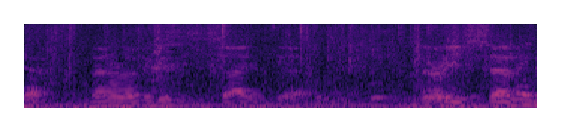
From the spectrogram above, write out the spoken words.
Yeah. But I don't know if it gives us the size. Uh, Thirty-seven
